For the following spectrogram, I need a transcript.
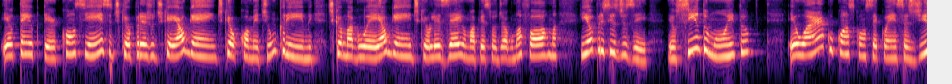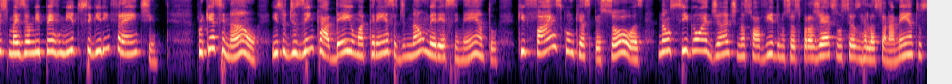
eu tenho que ter consciência de que eu prejudiquei alguém, de que eu cometi um crime, de que eu magoei alguém, de que eu lesei uma pessoa de alguma forma, e eu preciso dizer: eu sinto muito, eu arco com as consequências disso, mas eu me permito seguir em frente. Porque senão isso desencadeia uma crença de não merecimento que faz com que as pessoas não sigam adiante na sua vida, nos seus projetos, nos seus relacionamentos.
